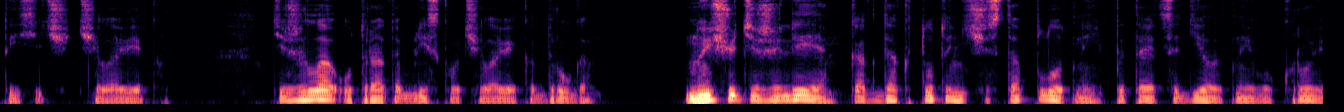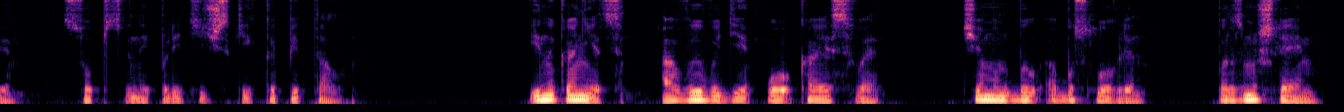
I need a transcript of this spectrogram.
тысяч человек. Тяжела утрата близкого человека, друга. Но еще тяжелее, когда кто-то нечистоплотный пытается делать на его крови собственный политический капитал. И, наконец, о выводе о КСВ. Чем он был обусловлен? Поразмышляем.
